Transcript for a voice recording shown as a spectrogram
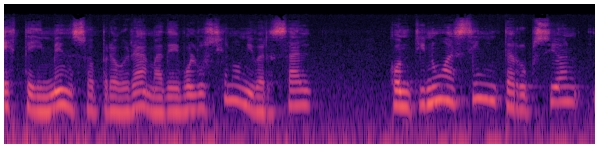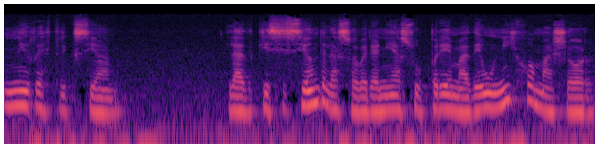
Este inmenso programa de evolución universal continúa sin interrupción ni restricción. La adquisición de la soberanía suprema de un hijo mayor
